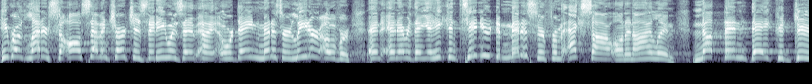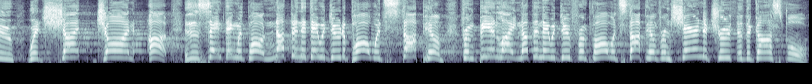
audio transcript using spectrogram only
He wrote letters to all seven churches that he was an ordained minister, leader over, and, and everything. And he continued to minister from exile on an island. Nothing they could do would shut John up. It's the same thing with Paul. Nothing that they would do to Paul would stop him from being light. Nothing they would do from Paul would stop him from sharing the truth of the gospel.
